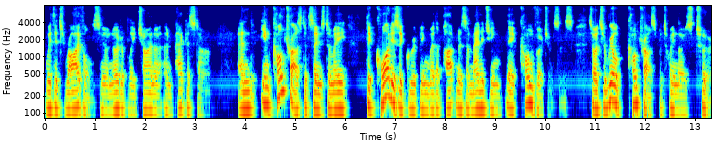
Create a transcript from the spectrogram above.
with its rivals, you know, notably China and Pakistan. And in contrast, it seems to me, the Quad is a grouping where the partners are managing their convergences. So it's a real contrast between those two.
